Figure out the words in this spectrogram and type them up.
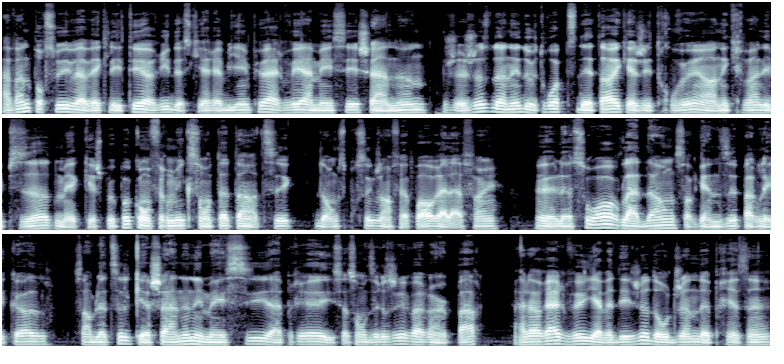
Avant de poursuivre avec les théories de ce qui aurait bien pu arriver à Macy et Shannon, je vais juste donner deux trois petits détails que j'ai trouvés en écrivant l'épisode, mais que je peux pas confirmer qu'ils sont authentiques donc c'est pour ça que j'en fais part à la fin. Euh, le soir de la danse organisée par l'école, semble-t-il que Shannon et Macy, après, ils se sont dirigés vers un parc. À leur arrivée, il y avait déjà d'autres jeunes de présent.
